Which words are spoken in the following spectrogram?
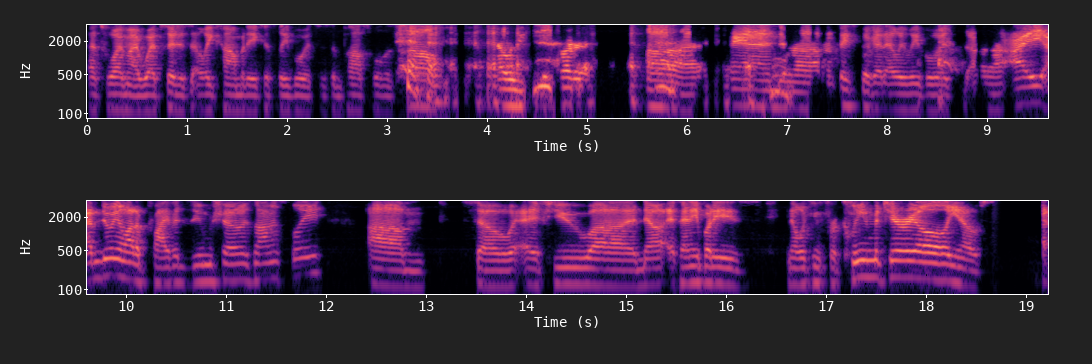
That's why my website is Eli Comedy because Lebowicz is impossible to spell. Eli's harder. Uh, and uh, on Facebook at Eli Lebowicz. Uh, I, I'm doing a lot of private Zoom shows, honestly. Um, so if you uh, know, if anybody's you know looking for clean material, you know, I,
